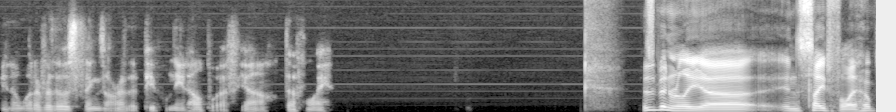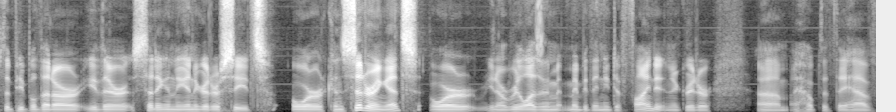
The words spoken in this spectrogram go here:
you know whatever those things are that people need help with. Yeah, definitely. This has been really uh, insightful. I hope that people that are either sitting in the integrator seats or considering it, or you know realizing that maybe they need to find an integrator, um, I hope that they have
